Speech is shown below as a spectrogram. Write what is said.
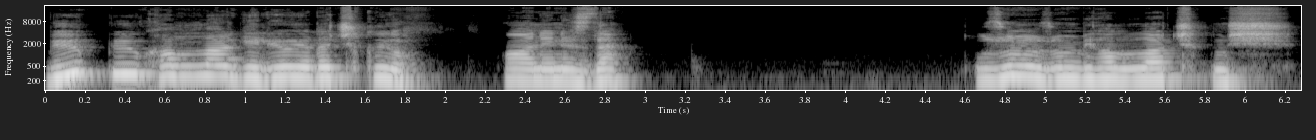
Büyük büyük halılar geliyor ya da çıkıyor hanenizden. Uzun uzun bir halılar çıkmış.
